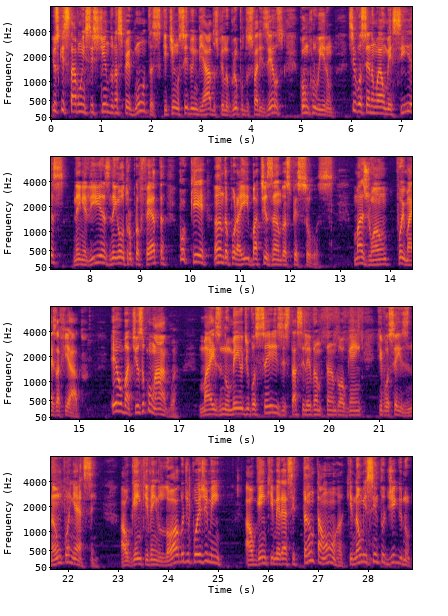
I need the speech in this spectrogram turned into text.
E os que estavam insistindo nas perguntas que tinham sido enviados pelo grupo dos fariseus concluíram: se você não é o Messias, nem Elias, nem outro profeta, por que anda por aí batizando as pessoas? Mas João foi mais afiado. Eu batizo com água, mas no meio de vocês está se levantando alguém que vocês não conhecem, alguém que vem logo depois de mim alguém que merece tanta honra que não me sinto digno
